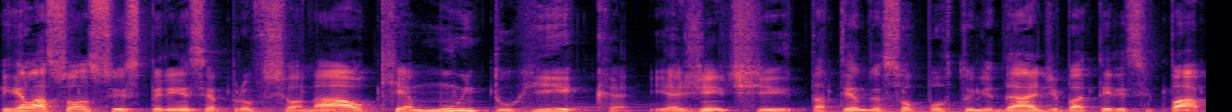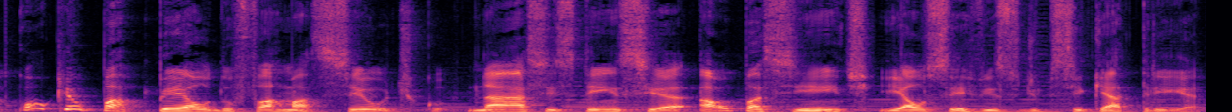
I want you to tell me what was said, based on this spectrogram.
Em relação à sua experiência profissional, que é muito rica, e a gente está tendo essa oportunidade de bater esse papo, qual que é o papel do farmacêutico na assistência ao paciente e ao serviço de psiquiatria?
